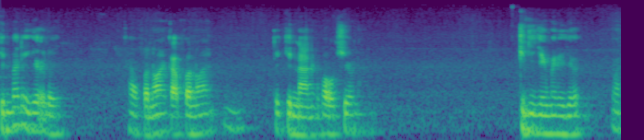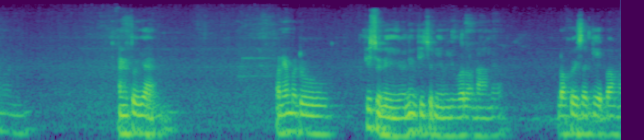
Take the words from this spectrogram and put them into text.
กินไม่ได้เยอะเลยข้าวก็น้อยกลับก็น้อย ที่กินนานก็พอเคี้ยวนะกินจริงๆไม่ได้เยอะวันวันนี้อันนี้ตัวอย่าง วันนี้มาดูพิษุณีวันนี้พิษุณีมาอยู่กับเรานานแล้ว เราเคยสังเกตบ้างไหม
